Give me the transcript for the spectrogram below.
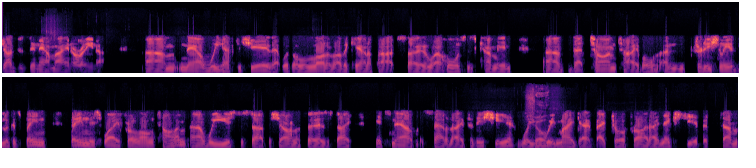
judges in our main arena. Um, now, we have to share that with a lot of other counterparts. So, uh, horses come in. Uh, that timetable, and traditionally, look, it's been been this way for a long time. Uh, we used to start the show on a Thursday. It's now Saturday for this year. We Sure. we may go back to a Friday next year, but um,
